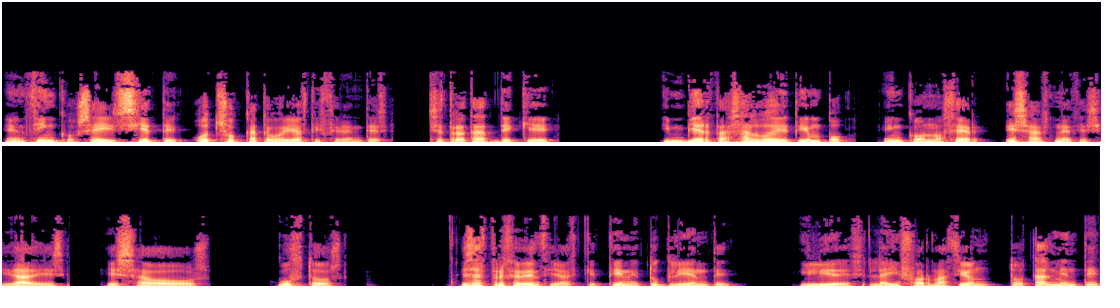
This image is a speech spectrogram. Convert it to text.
en 5, 6, 7, 8 categorías diferentes. Se trata de que inviertas algo de tiempo en conocer esas necesidades, esos gustos, esas preferencias que tiene tu cliente y le des la información totalmente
